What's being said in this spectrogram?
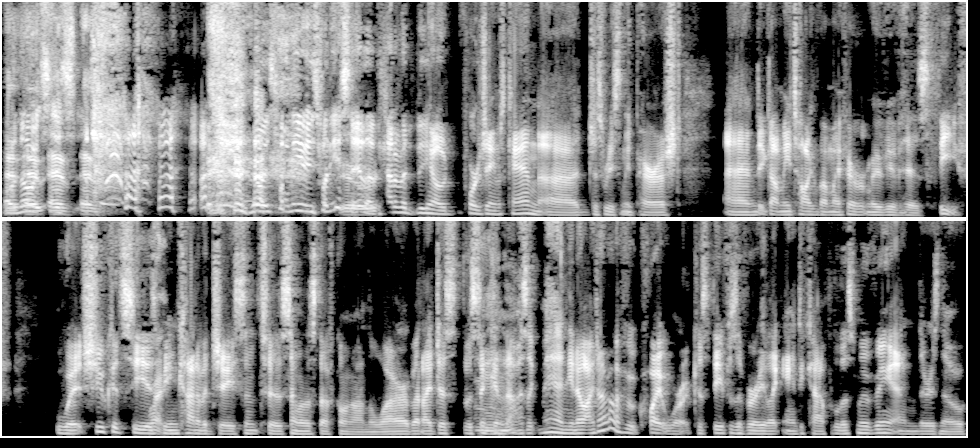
Well, no, as, as, as, no, it's funny. It's funny you say that. Kind of a you know, poor James Caan uh, just recently perished, and it got me talking about my favorite movie of his, Thief which you could see as right. being kind of adjacent to some of the stuff going on in the wire. But I just was thinking, mm-hmm. I was like, man, you know, I don't know if it would quite work because Thief is a very like anti-capitalist movie, and there's no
